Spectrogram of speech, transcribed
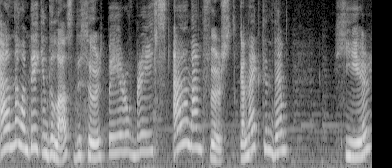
And now I'm taking the last, the third pair of braids and I'm first connecting them here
